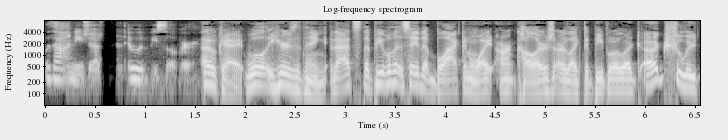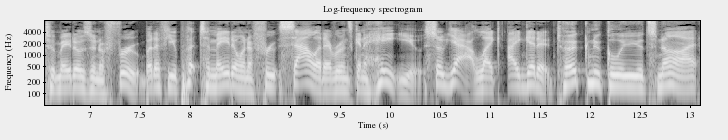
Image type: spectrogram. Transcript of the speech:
without any judgment, it would be silver. Okay. Well, here's the thing. That's the people that say that black and white aren't colors are like the people are like, actually, tomatoes in a fruit. But if you put tomato in a fruit salad, everyone's going to hate you. So, yeah, like, I get it. Technically, it's not.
